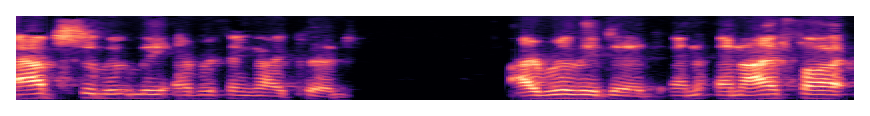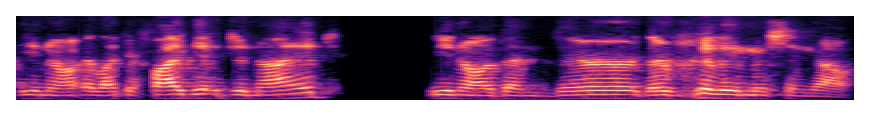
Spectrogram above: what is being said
absolutely everything I could. I really did. And and I thought, you know, like if I get denied, you know, then they're they're really missing out.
